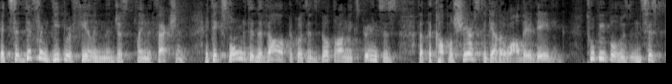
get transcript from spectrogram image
It's a different, deeper feeling than just plain affection. It takes longer to develop because it's built on the experiences that the couple shares together while they're dating. Two people who insist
